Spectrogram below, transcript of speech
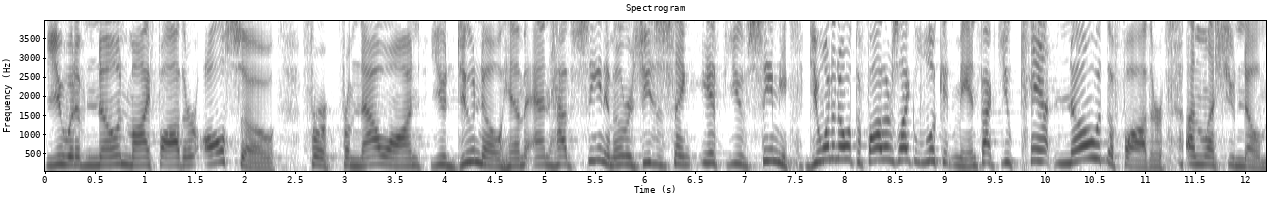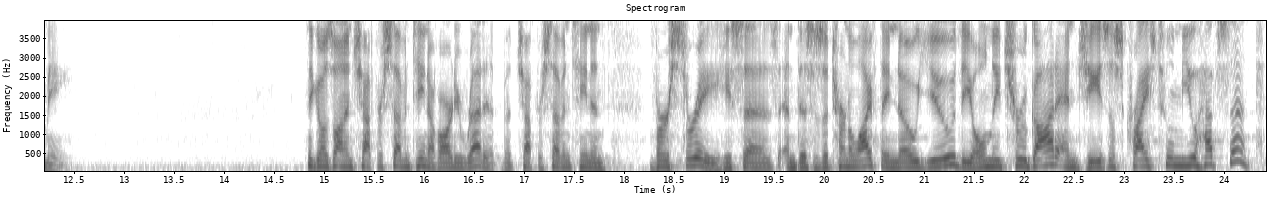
you would have known my Father also. For from now on, you do know him and have seen him. In other words, Jesus is saying, If you've seen me, do you want to know what the Father's like? Look at me. In fact, you can't know the Father unless you know me. He goes on in chapter 17. I've already read it, but chapter 17 and verse 3, he says, And this is eternal life. They know you, the only true God, and Jesus Christ, whom you have sent.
